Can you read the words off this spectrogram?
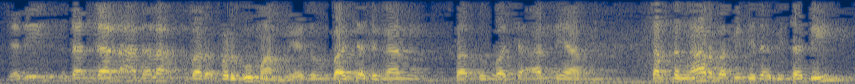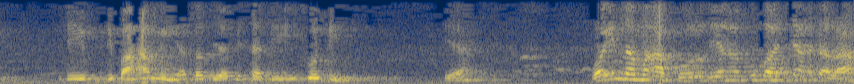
jadi dan dana adalah ber, bergumam yaitu membaca dengan satu bacaan yang terdengar tapi tidak bisa di, di, dipahami atau tidak bisa diikuti. Ya. Wa inna ma'akul yang aku baca adalah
